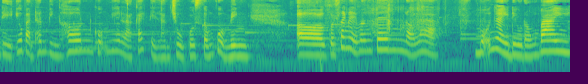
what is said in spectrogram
để yêu bản thân mình hơn cũng như là cách để làm chủ cuộc sống của mình. Ờ, Cuốn sách này mang tên đó là Mỗi ngày đều đóng vai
